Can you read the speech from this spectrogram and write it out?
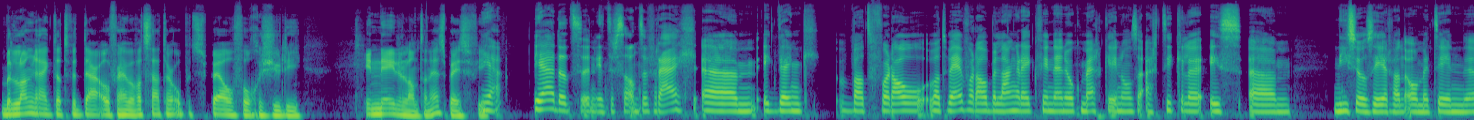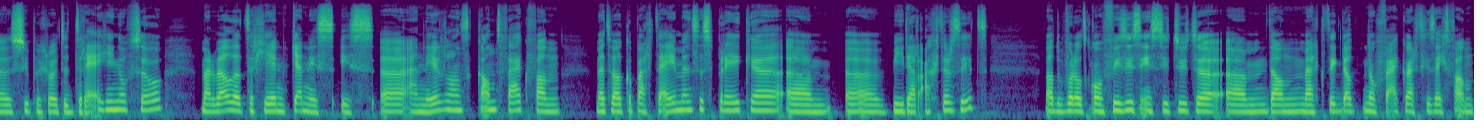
belangrijk dat we het daarover hebben? Wat staat er op het spel volgens jullie? In Nederland dan, hè, specifiek? Ja. ja, dat is een interessante vraag. Ehm, ik denk wat, vooral, wat wij vooral belangrijk vinden en ook merken in onze artikelen is ehm, niet zozeer van oh, meteen de supergrote dreiging of zo, maar wel dat er geen kennis is eh, aan de Nederlandse kant vaak van met welke partijen mensen spreken, ehm, eh, wie daarachter zit. Hadden bijvoorbeeld Confucius-instituten, ehm, dan merkte ik dat nog vaak werd gezegd van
